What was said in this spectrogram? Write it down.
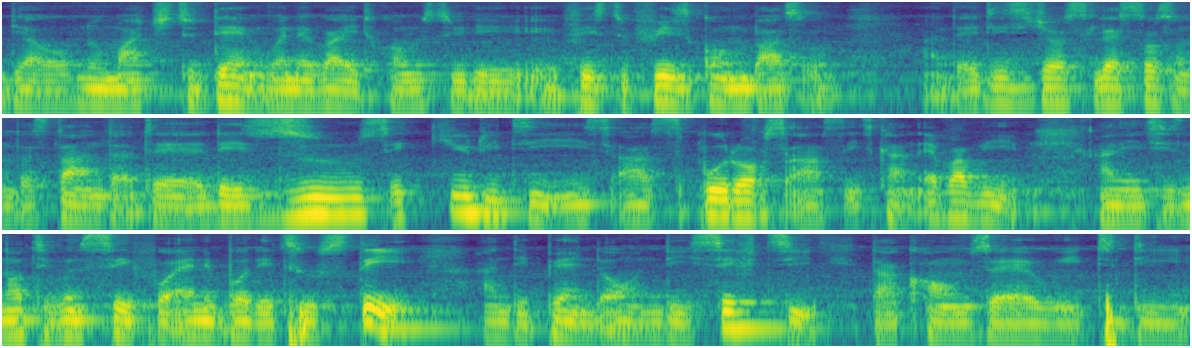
They are of no match to them whenever it comes to the face-to-face gun battle and this just lets us understand that uh, the zoo security is as porous as it can ever be and it is not even safe for anybody to stay and depend on the safety that comes uh, with the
